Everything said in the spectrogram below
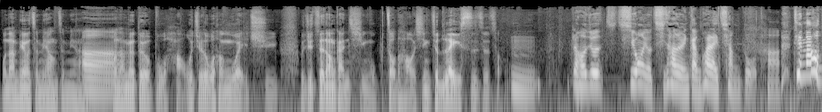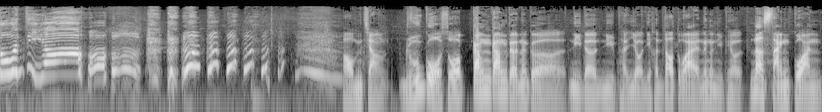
我男朋友怎么样怎么样，嗯，我男朋友对我不好，我觉得我很委屈，我觉得这段感情我走的好心，就类似这种，嗯。然后就希望有其他的人赶快来抢夺他。天哪，好多问题哦！好，我们讲，如果说刚刚的那个你的女朋友，你横刀夺爱的那个女朋友，那三观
